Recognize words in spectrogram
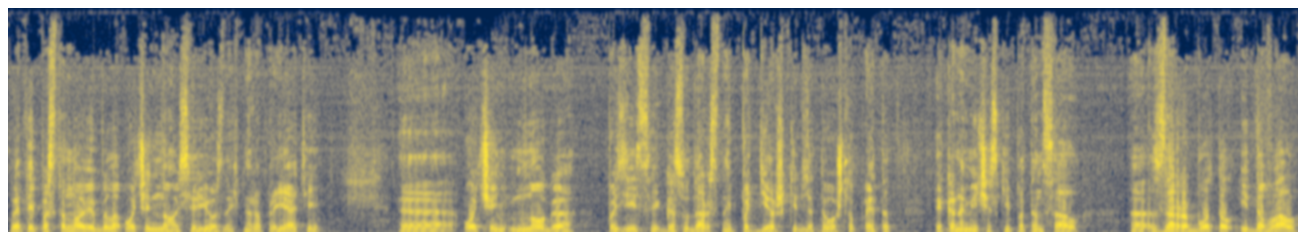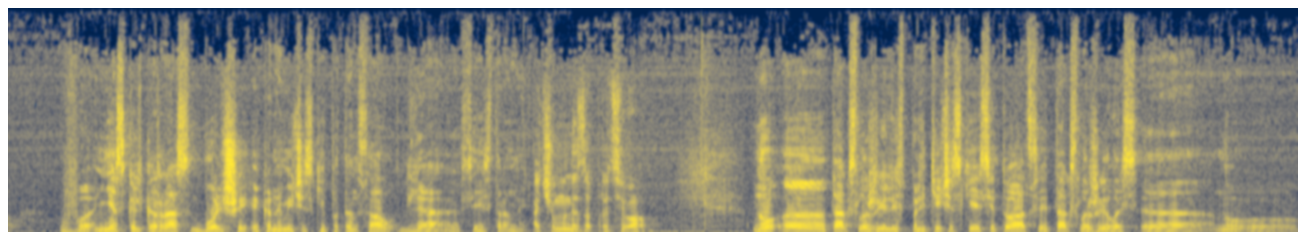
В этой постанове было очень много серьезных мероприятий, э, очень много позиций государственной поддержки для того, чтобы этот экономический потенциал э, заработал и давал в несколько раз больший экономический потенциал для э, всей страны. А чому не запрацював? Ну, э, так сложились политические ситуации, так сложилось, э, ну,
